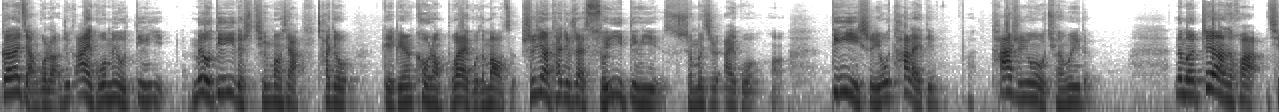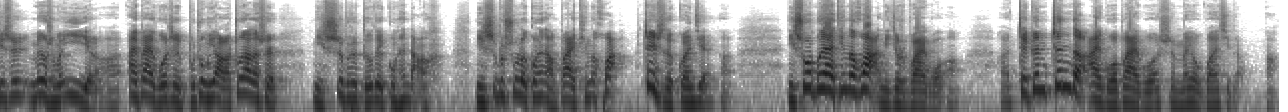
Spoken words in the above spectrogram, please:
刚才讲过了，这个爱国没有定义，没有定义的情况下，他就给别人扣上不爱国的帽子。实际上，他就是在随意定义什么就是爱国啊，定义是由他来定啊，他是拥有权威的。那么这样的话，其实没有什么意义了啊，爱不爱国这不重要了，重要的是你是不是得罪共产党，你是不是说了共产党不爱听的话，这是关键啊。你说不爱听的话，你就是不爱国啊。啊，这跟真的爱国不爱国是没有关系的啊！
